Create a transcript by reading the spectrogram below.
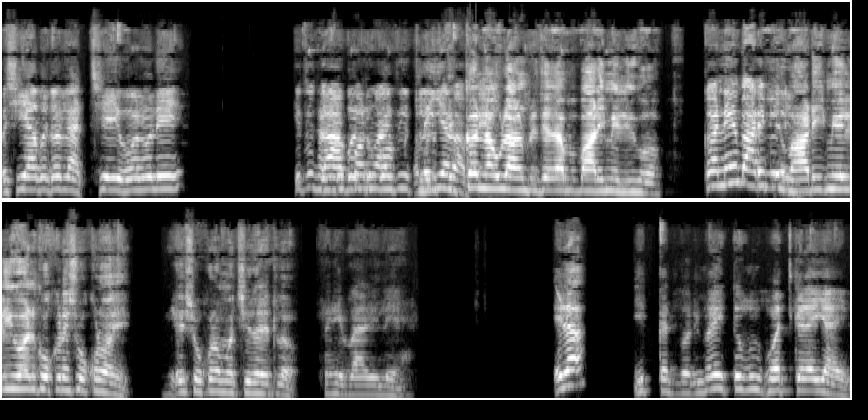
પછી આ બધો નાચશે એવાનો ને બારી મેલી હોય. કને બારી મેલી? બારી મેલી હોય ને કોકને છોકરો એ. છોકરો મચી રહે એટલે. નહીં બારી લે. એલા એક જ ભાઈ તો હું હોજ કરાઈ આય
